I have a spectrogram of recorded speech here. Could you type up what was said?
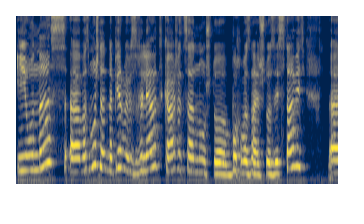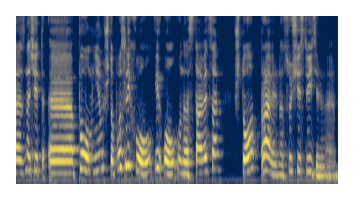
И у нас, э, возможно, на первый взгляд кажется, ну, что Бог его знает, что здесь ставить. Э, значит, э, помним, что после whole и all у нас ставится что? Правильно, существительное.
